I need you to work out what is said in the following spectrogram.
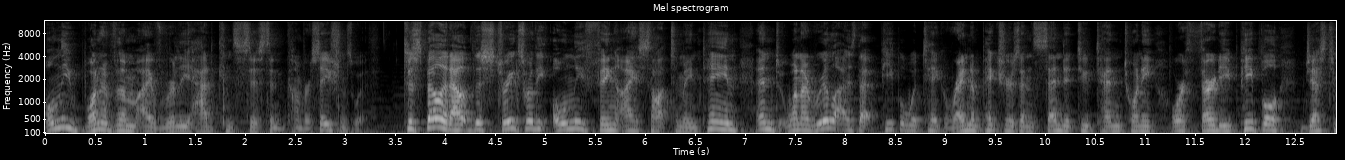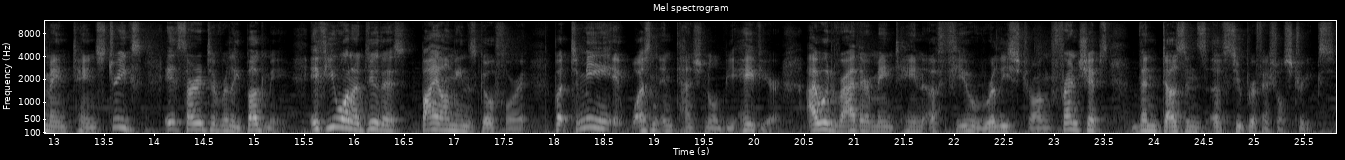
only one of them I've really had consistent conversations with. To spell it out, the streaks were the only thing I sought to maintain, and when I realized that people would take random pictures and send it to 10, 20, or 30 people just to maintain streaks, it started to really bug me. If you want to do this, by all means go for it, but to me, it wasn't intentional behavior. I would rather maintain a few really strong friendships than dozens of superficial streaks.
